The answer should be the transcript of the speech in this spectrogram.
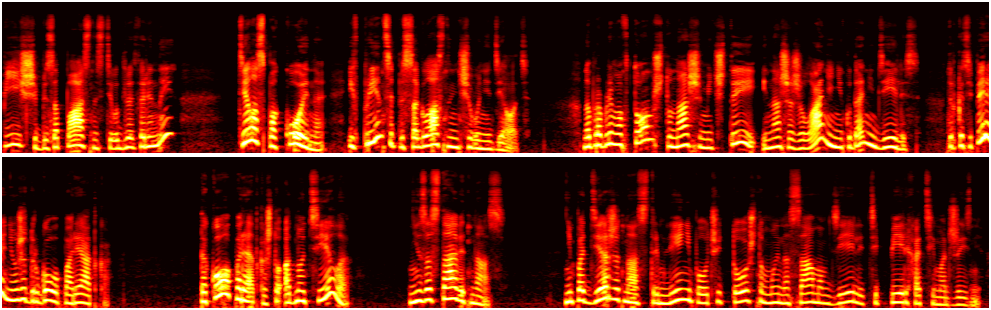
пище, безопасности удовлетворены, тело спокойно и в принципе согласно ничего не делать. Но проблема в том, что наши мечты и наши желания никуда не делись, только теперь они уже другого порядка. Такого порядка, что одно тело не заставит нас, не поддержит нас в стремлении получить то, что мы на самом деле теперь хотим от жизни –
